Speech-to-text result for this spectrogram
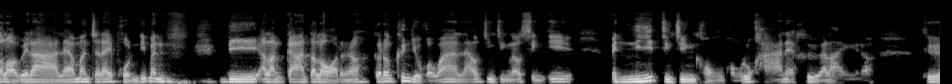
ตลอดเวลาแล้วมันจะได้ผลที่มันดีอลังการตลอดอะเนาะก็ต้องขึ้นอยู่กับว่าแล้วจริง ๆ แล้วสิ่งที่เป็นนิดจริง ๆ ของของลูกค้าเนี่ยคืออะไรเนาะคือ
